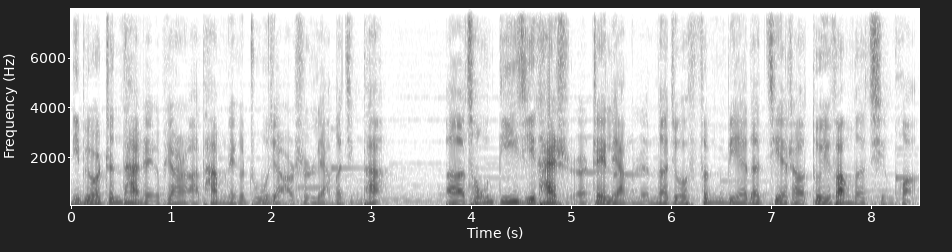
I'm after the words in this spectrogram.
你比如说侦探这个片儿啊，他们这个主角是两个警探，呃，从第一集开始，这两个人呢就分别的介绍对方的情况，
